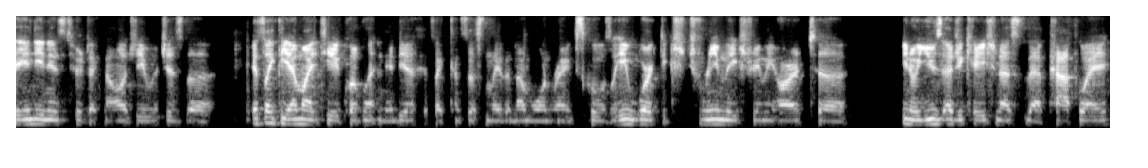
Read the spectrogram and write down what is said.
the Indian Institute of Technology, which is the it's like the MIT equivalent in India. It's like consistently the number one ranked school. So he worked extremely, extremely hard to, you know, use education as that pathway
